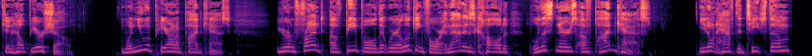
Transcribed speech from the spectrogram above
can help your show. When you appear on a podcast, you're in front of people that we're looking for, and that is called listeners of podcasts. You don't have to teach them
